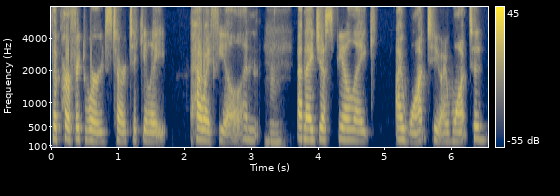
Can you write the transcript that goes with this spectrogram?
the perfect words to articulate how i feel and mm-hmm. and i just feel like i want to i want to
